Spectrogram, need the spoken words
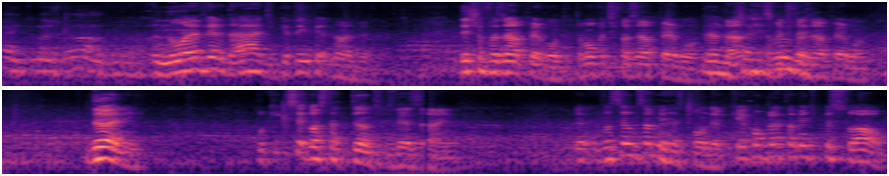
É, lá. não é verdade, porque tem não é verdade. Deixa eu fazer uma pergunta, então eu vou te fazer uma pergunta, Não, tá? Eu vou te fazer uma pergunta. Dani, por que, que você gosta tanto de design? Você não precisa me responder, porque é completamente pessoal.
